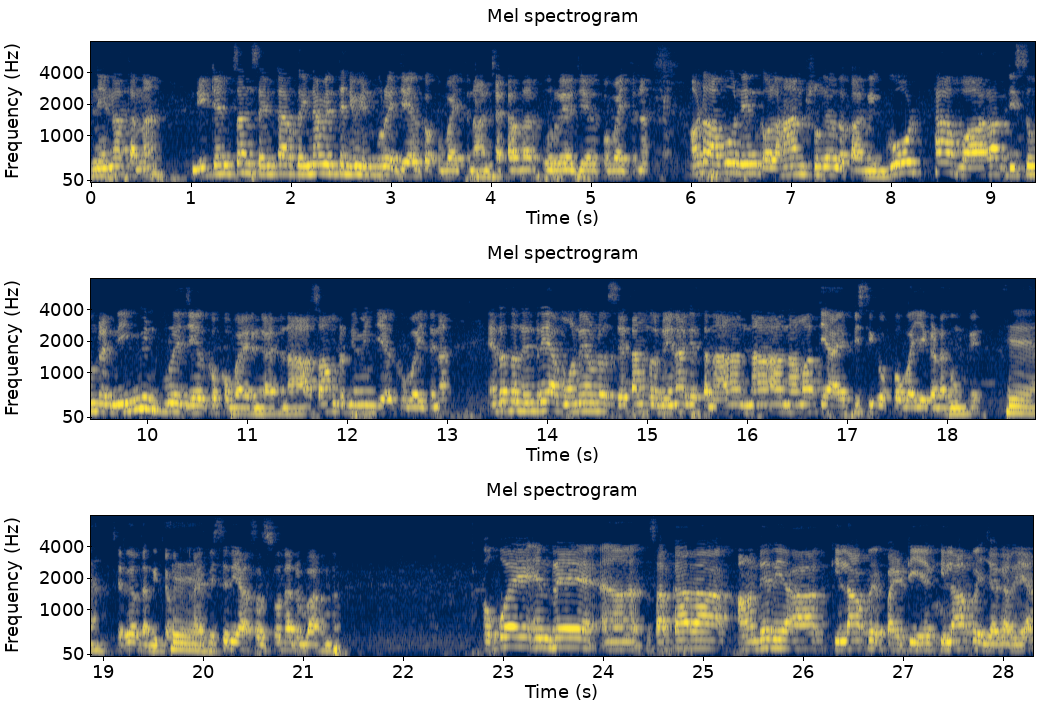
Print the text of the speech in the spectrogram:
निना तना डिटेंशन सेंटर तो इना मेंते निमिन पूरे जेल को कुबाइतना चक्रधर पूरे जेल को बाइतना और अब निन कोल्हान सुंगल दो कागे गोटा वारा दिसुम रे निमिन पूरे जेल को कुबाइरंगा इतना, आसाम रे निमिन जेल को बाइतना एंड तो निन मोने उंडो सेतांग दो नेना के तना ना नामाती आईपीसी को को कड़ा गुंगे ये चरगल तक चो Yeah. आईपीसी रिया ससोदा बागना ओकोय एनरे सरकार आंधे रिया किला पे पार्टी है किला पे जगह रिया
